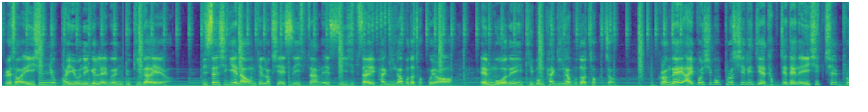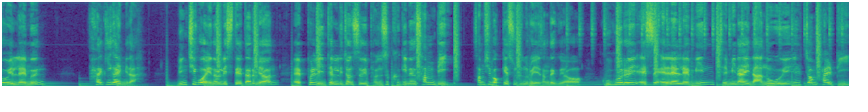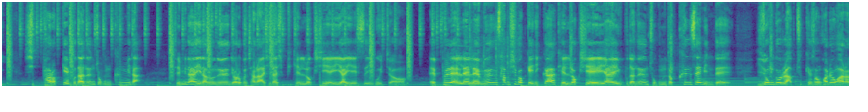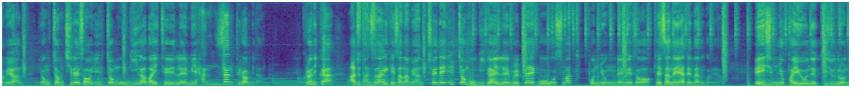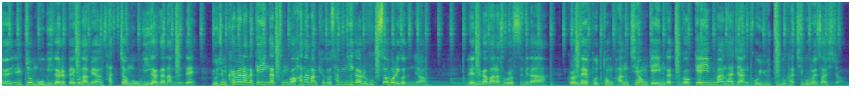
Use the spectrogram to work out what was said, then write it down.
그래서 A16 바이오닉 램은 6기가예요. 비슷한 시기에 나온 갤럭시 S23, S24의 8기가보다 적고요. M1의 기본 8기가보다 적죠. 그런데 아이폰 15 프로 시리즈에 탑재된 A17 프로의 램은 8기가입니다. 밍치고 애널리스트에 따르면 애플 인텔리전스의 변수 크기는 3B, 30억 개 수준으로 예상되고요. 구글의 SLLM인 제미나이 나노의 1.8B, 18억 개보다는 조금 큽니다. 제미나이 나노는 여러분 잘 아시다시피 갤럭시 AI에 쓰이고 있죠. 애플 LLM은 30억 개니까 갤럭시 AI보다는 조금 더 큰 셈인데 이 정도를 압축해서 활용하려면 0.7에서 1.5GB 램이 항상 필요합니다. 그러니까 아주 단순하게 계산하면 최대 1.5기가의 램을 빼고 스마트폰용 램에서 계산해야 된다는 거예요. A16 바이오닉 기준으로는 1.5기가를 빼고 나면 4.5기가가 남는데 요즘 카메라나 게임 같은 거 하나만 켜도 3기가를 훅 써버리거든요. 렌즈가 많아서 그렇습니다. 그런데 보통 방치형 게임 같은 거 게임만 하지 않고 유튜브 같이 보면서 하시죠.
